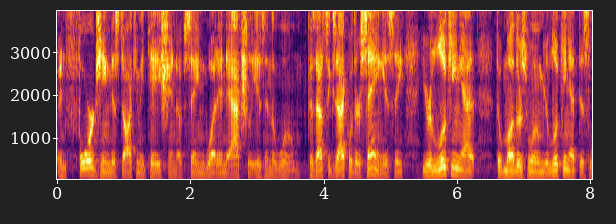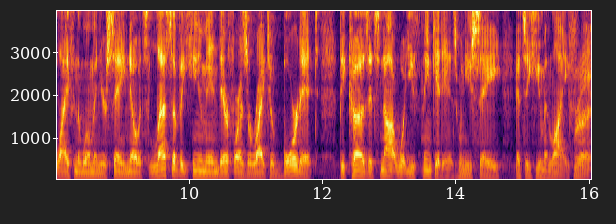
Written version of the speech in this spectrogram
and forging this documentation of saying what it actually is in the womb because that's exactly what they're saying is saying you're looking at the mother's womb you're looking at this life in the womb and you're saying no it's less of a human therefore has a right to abort it because it's not what you think it is when you say it's a human life Right.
